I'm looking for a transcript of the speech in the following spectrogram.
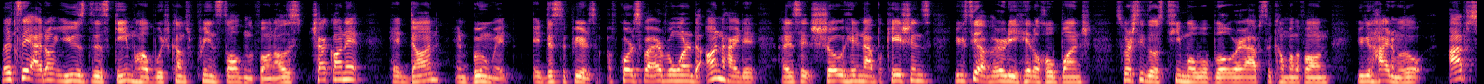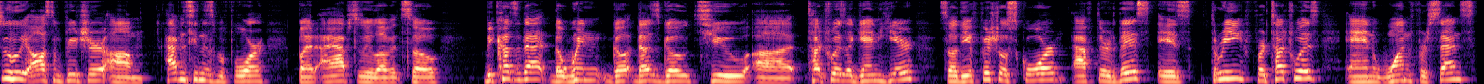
let's say I don't use this Game Hub, which comes pre-installed on the phone. I'll just check on it, hit done, and boom, it, it disappears. Of course, if I ever wanted to unhide it, I just hit show hidden applications. You can see I've already hit a whole bunch, especially those T-Mobile bloatware apps that come on the phone. You can hide them. So absolutely awesome feature. Um, haven't seen this before, but I absolutely love it. So because of that, the win go, does go to uh, TouchWiz again here. So the official score after this is three for TouchWiz and one for Sense.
